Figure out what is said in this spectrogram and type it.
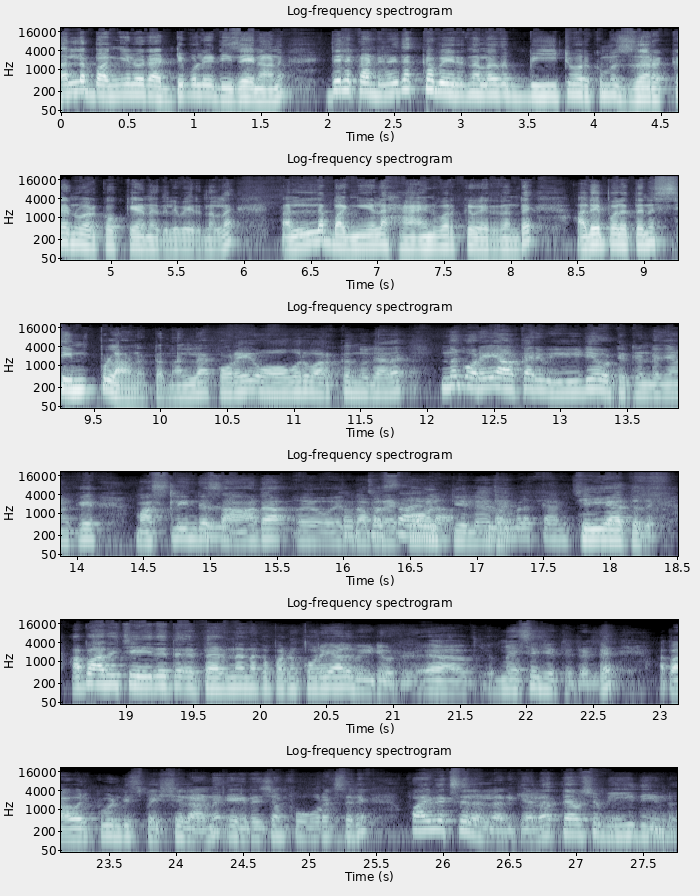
നല്ല ഭംഗിയുള്ള ഒരു അടിപൊളി ഡിസൈനാണ് ഇതിൽ കണ്ടില്ല ഇതൊക്കെ വരുന്നുള്ളത് ബീറ്റ് വർക്കും ജെർക്കൻ വർക്കൊക്കെയാണ് ഇതിൽ വരുന്നത് നല്ല ഭംഗിയുള്ള ഹാൻഡ് വർക്ക് വരുന്നുണ്ട്. അതേപോലെ തന്നെ സിമ്പിളാണ് കേട്ടോ നല്ല കുറേ ഓവർ വർക്കൊന്നും ഇല്ലാതെ. ഇന്ന് കുറേ ആൾക്കാർ വീഡിയോ ഇട്ടിട്ടുണ്ട്. ഞങ്ങൾക്ക് മസ്ലിന്റെ സാധാ എന്താ പറയുക ക്വാളിറ്റി അല്ലാതെ ചെയ്യാത്തത്. അപ്പോൾ അത് ചെയ്ത് തരണെന്നൊക്കെ തരണം എന്നൊക്കെ പറഞ്ഞ് കുറെ ആൾ വീഡിയോ ഇട്ടിട്ട് മെസ്സേജ് ഇട്ടിട്ടുണ്ട്. അപ്പൊ അവർക്ക് വേണ്ടി സ്പെഷ്യൽ ആണ്. ഏകദേശം ഫോർ എക്സൽ ഫൈവ് എക്സൽ അല്ല അടിക്കാല്ല അത്യാവശ്യം വീതി ഉണ്ട്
